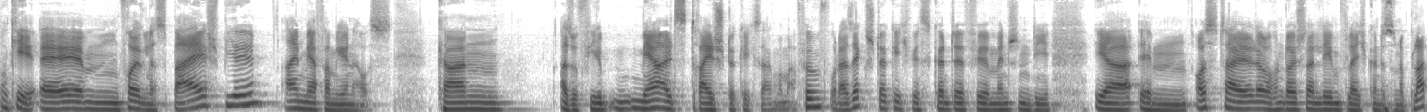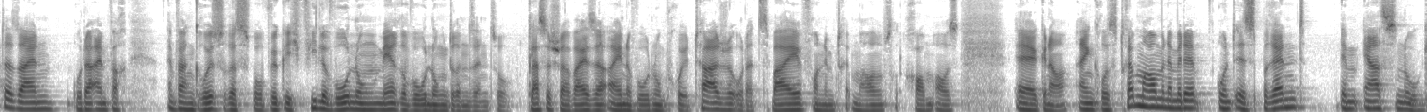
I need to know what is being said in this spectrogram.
Okay, ähm, folgendes Beispiel. Ein Mehrfamilienhaus kann also viel mehr als dreistöckig, sagen wir mal, fünf- oder sechsstöckig. Es könnte für Menschen, die eher im Ostteil in Deutschland leben, vielleicht könnte es so eine Platte sein oder einfach einfach ein größeres, wo wirklich viele Wohnungen, mehrere Wohnungen drin sind. So klassischerweise eine Wohnung pro Etage oder zwei von dem Treppenraum aus. Äh, genau, ein großer Treppenraum in der Mitte und es brennt im ersten OG.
